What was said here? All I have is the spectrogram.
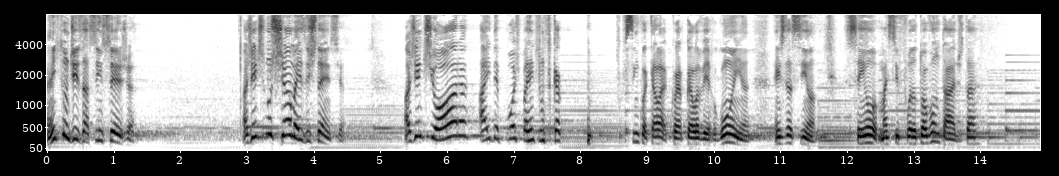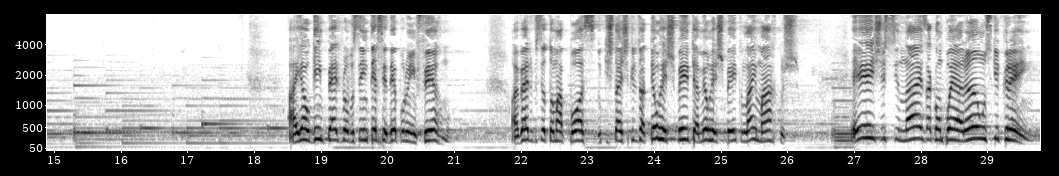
A gente não diz assim seja. A gente não chama a existência. A gente ora, aí depois, para a gente não ficar assim com aquela, com aquela vergonha, a gente diz assim: ó, Senhor, mas se for da tua vontade, tá? Aí alguém pede para você interceder por um enfermo. Ao invés de você tomar posse do que está escrito a teu respeito e a meu respeito lá em Marcos, estes sinais acompanharão os que creem.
